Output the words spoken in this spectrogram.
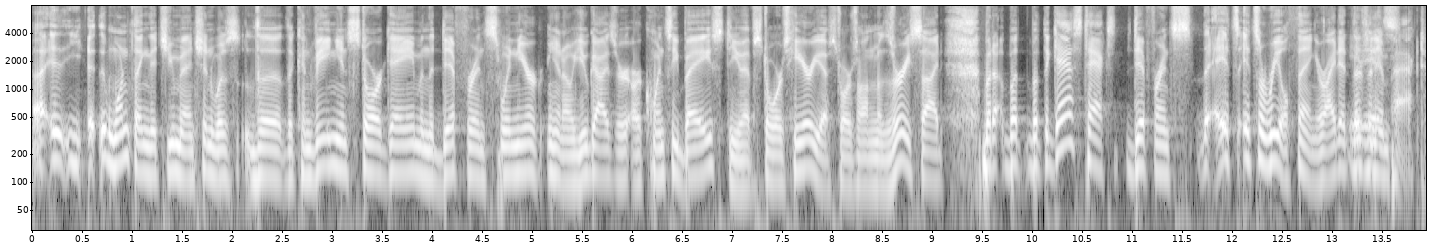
uh it, one thing that you mentioned was the the convenience store game and the difference when you're you know you guys are, are Quincy based. You have stores here, you have stores on the Missouri side, but but but the gas tax difference it's it's a real thing, right? It, there's It an impact.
